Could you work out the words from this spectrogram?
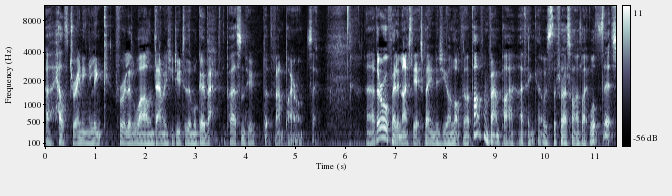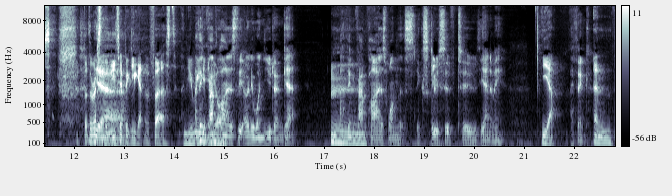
a health draining link for a little while, and damage you do to them will go back to the person who put the vampire on. So uh, they're all fairly nicely explained as you unlock them, apart from Vampire. I think that was the first one. I was like, "What's this?" But the rest of them, you typically get them first, and you I read think it in your. Vampire is the only one you don't get. I Hmm. think Vampire is one that's exclusive to the enemy. Yeah, I think. and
